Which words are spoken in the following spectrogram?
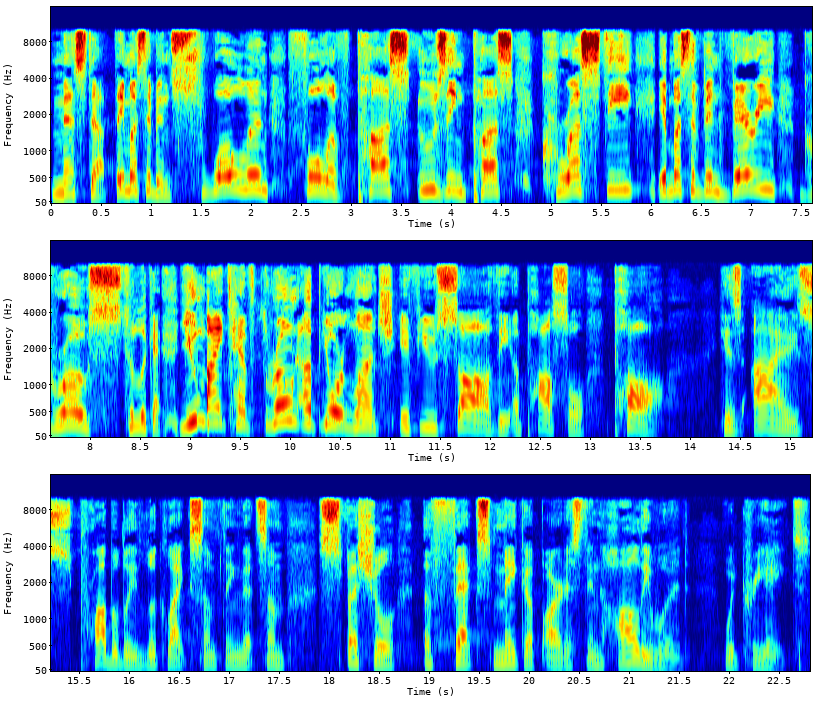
messed up. They must have been swollen, full of pus, oozing pus, crusty. It must have been very gross to look at. You might have thrown up your lunch if you saw the apostle Paul. His eyes probably look like something that some special effects makeup artist in Hollywood would create.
